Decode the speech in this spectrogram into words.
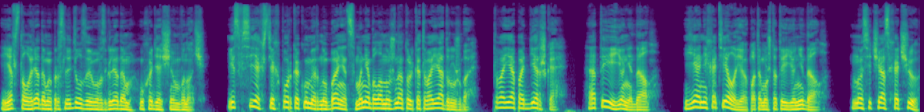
я встал рядом и проследил за его взглядом, уходящим в ночь. Из всех, с тех пор, как умер Нубанец, мне была нужна только твоя дружба, твоя поддержка, а ты ее не дал. Я не хотел ее, потому что ты ее не дал. Но сейчас хочу.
